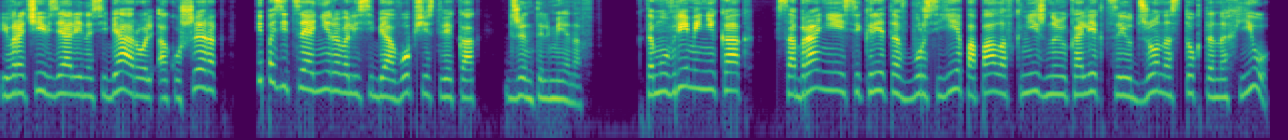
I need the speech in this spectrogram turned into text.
и врачи взяли на себя роль акушерок и позиционировали себя в обществе как джентльменов. К тому времени как собрание секретов Бурсье попало в книжную коллекцию Джона Стоктона Хью,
